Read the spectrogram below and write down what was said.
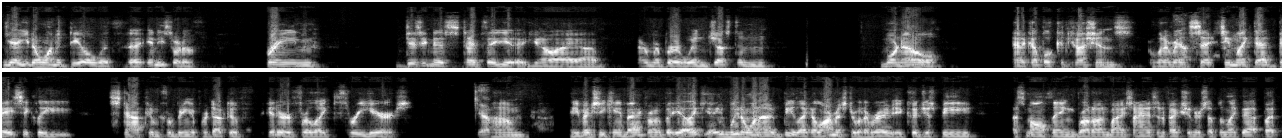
yeah, you don't want to deal with uh, any sort of brain dizziness type thing. You, you know, I uh, I remember when Justin Morneau had a couple of concussions or whatever. Yeah. It se- seemed like that basically stopped him from being a productive hitter for like three years. Yep. Um, he eventually came back from it, but yeah, like we don't want to be like alarmist or whatever. It could just be a small thing brought on by a sinus infection or something like that. But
